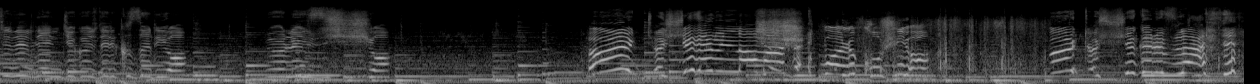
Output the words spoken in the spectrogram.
Sinirlenince gözleri kızarıyor. Böyle yüzü şişiyor. Hey, damadı. Böyle koşuyor. Eşek herifler.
